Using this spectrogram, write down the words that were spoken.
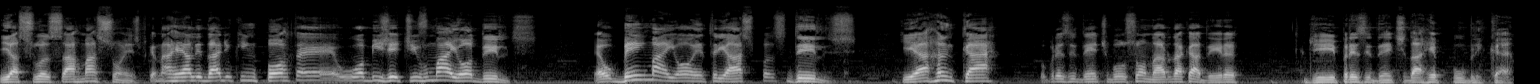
e as suas armações, porque na realidade o que importa é o objetivo maior deles, é o bem maior entre aspas deles, que é arrancar o presidente Bolsonaro da cadeira de presidente da República.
